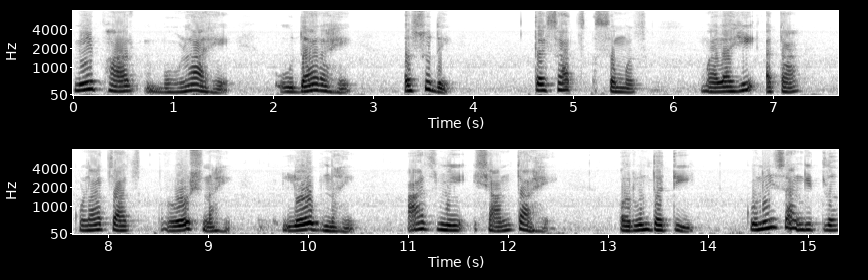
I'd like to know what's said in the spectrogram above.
मी फार भोळा आहे उदार आहे. असू दे. तसाच समज. मलाही आता कुणाचाच रोष नाही लोभ नाही. आज मी शांत आहे. अरुंधती कुणी सांगितलं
